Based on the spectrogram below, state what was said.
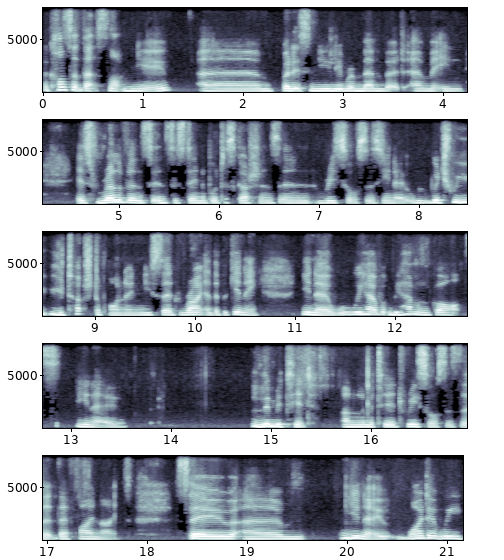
a concept that's not new, um, but it's newly remembered um, in its relevance in sustainable discussions and resources. You know, which we, you touched upon, and you said right at the beginning. You know, we have we haven't got you know limited unlimited resources. They're, they're finite. So um, you know why don't we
